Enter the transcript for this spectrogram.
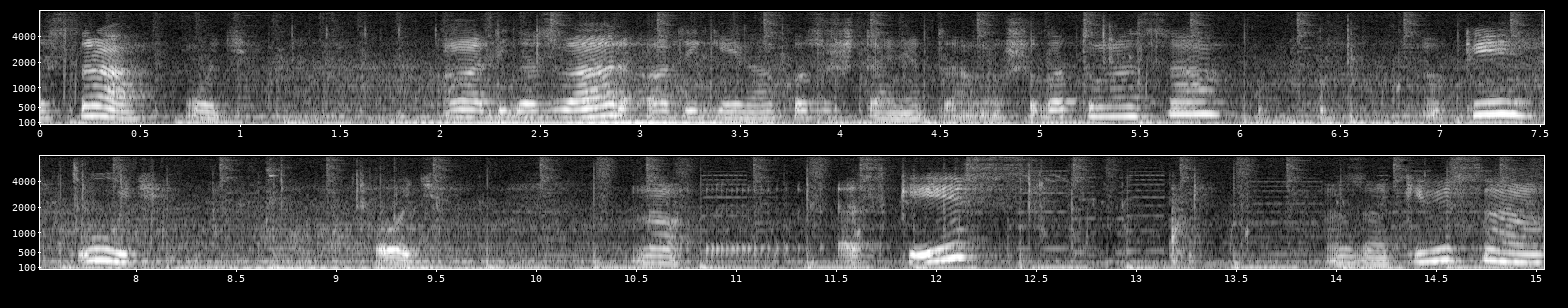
ezt rá, úgy. Ameddig az vár, addig én a kozostányát elmosogatom ezzel. Oké, úgy. Hogy. Na, ez kész. Ezzel kiviszem.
